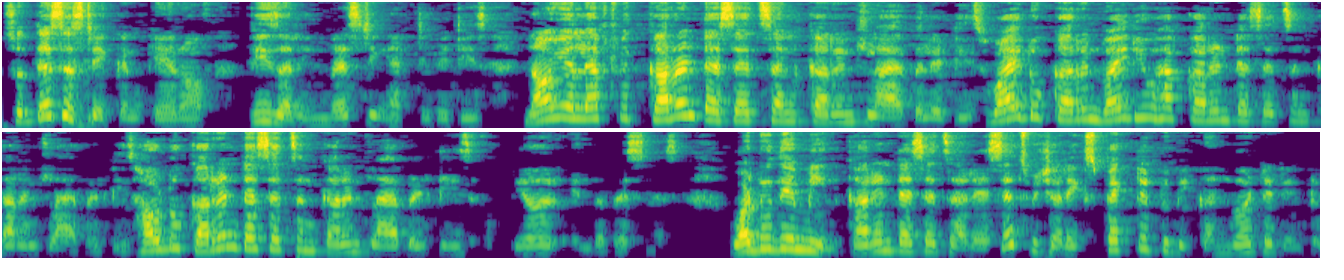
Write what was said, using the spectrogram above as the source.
So this is taken care of these are investing activities. Now you're left with current assets and current liabilities. Why do current, why do you have current assets and current liabilities? How do current assets and current liabilities appear in the business? What do they mean? Current assets are assets which are expected to be converted into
